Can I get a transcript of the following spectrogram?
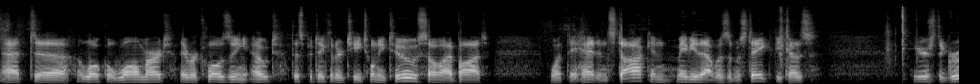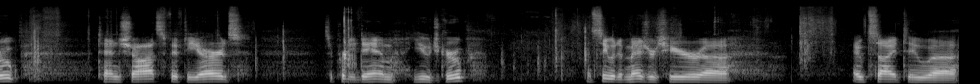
at uh, a local Walmart. They were closing out this particular T22, so I bought what they had in stock, and maybe that was a mistake because here's the group 10 shots, 50 yards. It's a pretty damn huge group. Let's see what it measures here uh, outside to uh,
